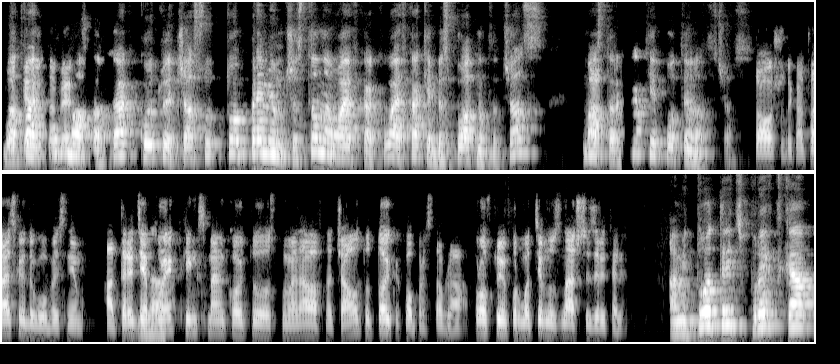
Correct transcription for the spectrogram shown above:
да, това е Master Hack, който е част от това е премиум частта на Lifehack. Lifehack е безплатната част, Master Hack е платената част. Точно така, това исках да го обясним. А третия да. проект, Kingsman, който споменава в началото, той какво представлява? Просто информативно за нашите зрители. Ами този трети проект така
